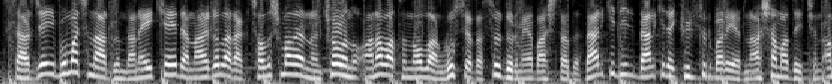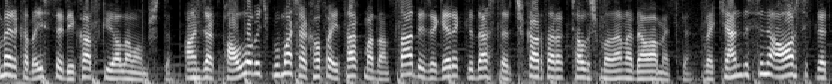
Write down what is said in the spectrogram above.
Sergey bu maçın ardından AK'den ayrılarak çalışmalarının çoğunu ana vatanı olan Rusya'da sürdürmeye başladı. Belki dil belki de kültür bariyerini aşamadığı için Amerika'da istediği katkıyı alamamıştı. Ancak Pavlovich bu maça kafayı takmadan sadece gerekli dersleri çıkartarak çalışmalarına devam etti. Ve kendisini ağır siklet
